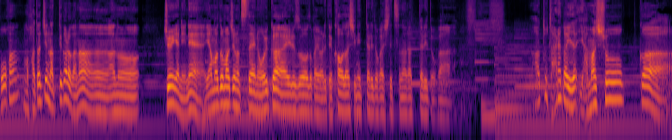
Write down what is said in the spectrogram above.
後半？もう二十歳になってからかな、うん、あの、純也にね、大和町の伝えに及川いるぞとか言われて顔出しに行ったりとかして繋がったりとか、あと誰か山椒か、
